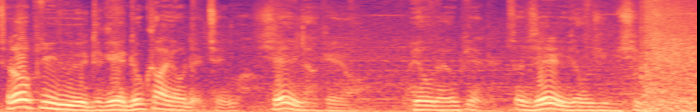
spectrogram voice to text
ကျွန်တော်ပြည်သူတွေတကယ်ဒုက္ခရောက်တဲ့အချိန်မှာရဲရလာခဲ့တော့မယုံနိုင်ဘူးဖြစ်နေဆိုတော့ရဲတွေယုံကြည်မရှိ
